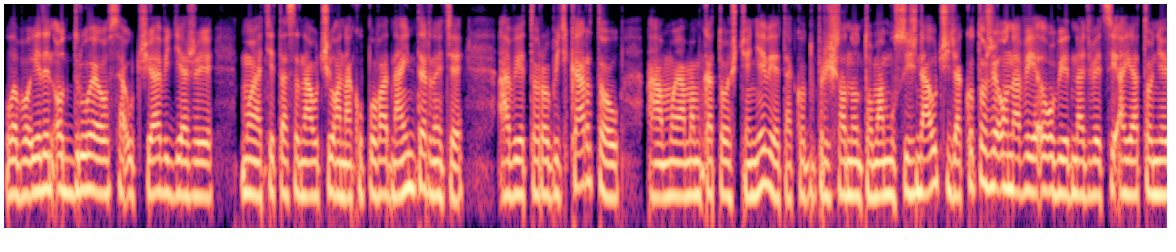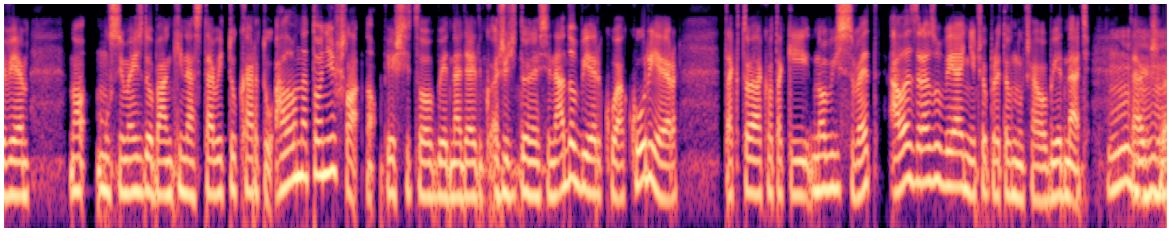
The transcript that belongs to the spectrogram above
lebo jeden od druhého sa učia, vidia, že moja teta sa naučila nakupovať na internete a vie to robiť kartou a moja mamka to ešte nevie, tak prišla, no to ma musíš naučiť, ako to, že ona vie objednať veci a ja to neviem no musíme ísť do banky nastaviť tú kartu, ale ona to nešla. No vieš si to objednať aj, že ti to nesie na dobierku a kuriér, tak to je ako taký nový svet, ale zrazu vie aj niečo pre to vnúča objednať. Mm-hmm, Takže...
